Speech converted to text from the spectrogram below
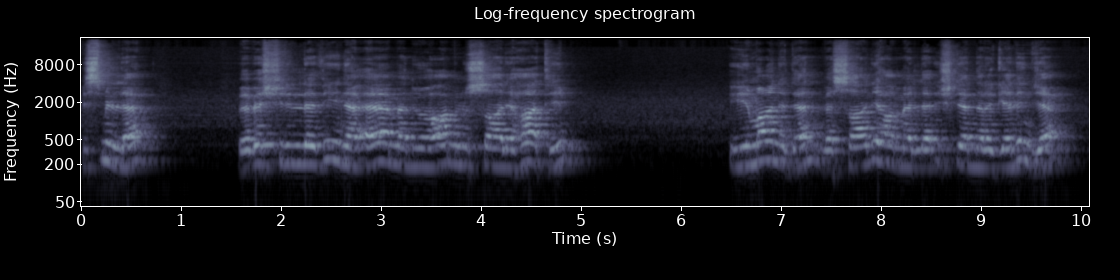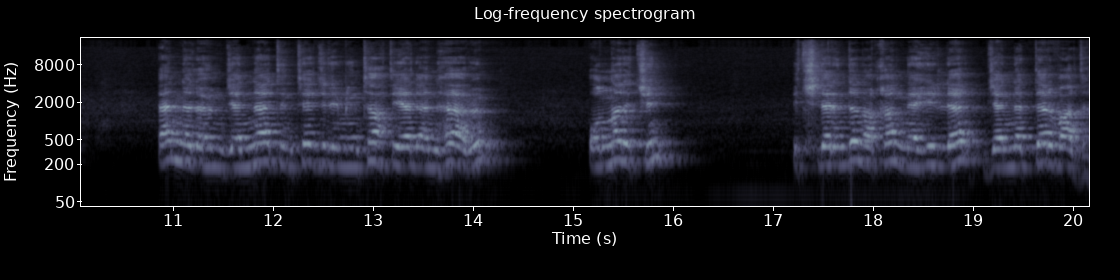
Bismillah ve beşşirillezine amenu ve amilus salihati iman eden ve salih ameller işleyenlere gelince enne lehum cennetin tecri min tahtihel enharu onlar için içlerinden akan nehirler, cennetler vardır.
